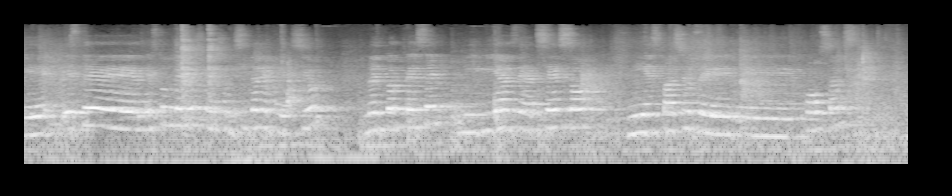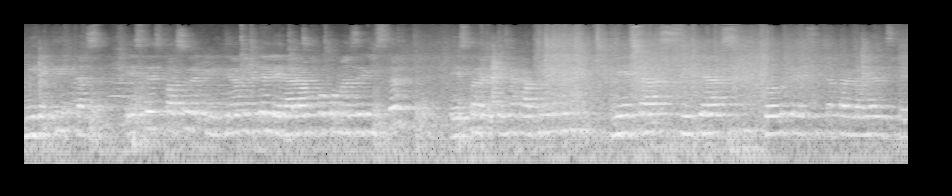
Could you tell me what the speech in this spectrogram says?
Eh, este, estos medios que solicitan de ampliación no entorpecen ni vías de acceso, ni espacios de, de fosas, ni de criptas. Este espacio definitivamente le dará un poco más de vista. Es para que tenga jardín, mesas, sillas, todo lo que necesita para el área de este.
